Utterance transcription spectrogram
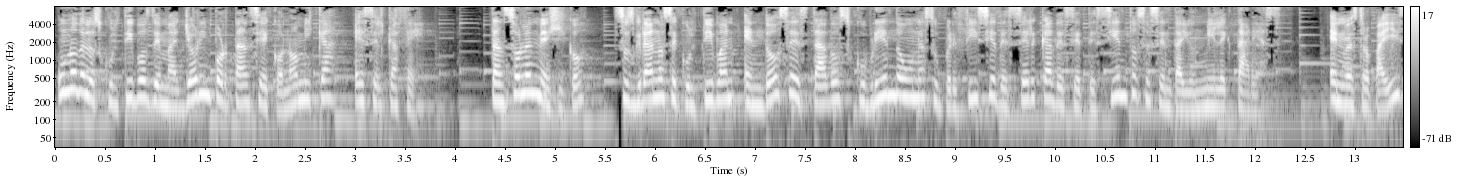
uno de los cultivos de mayor importancia económica es el café. Tan solo en México, sus granos se cultivan en 12 estados cubriendo una superficie de cerca de 761 mil hectáreas. En nuestro país,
